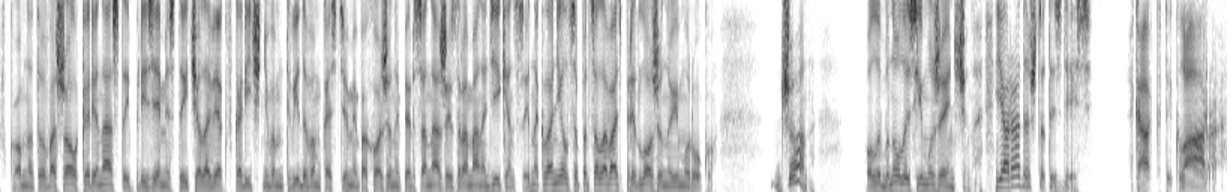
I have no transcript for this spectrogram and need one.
В комнату вошел коренастый, приземистый человек в коричневом твидовом костюме, похожий на персонажа из романа Диккенса, и наклонился поцеловать предложенную ему руку. «Джон!» — улыбнулась ему женщина. «Я рада, что ты здесь». «Как ты, Клара?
